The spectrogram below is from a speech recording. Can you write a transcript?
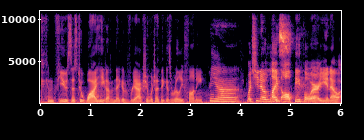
confused as to why he got a negative reaction, which I think is really funny. yeah Which, you know, like He's- all people where, you know,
